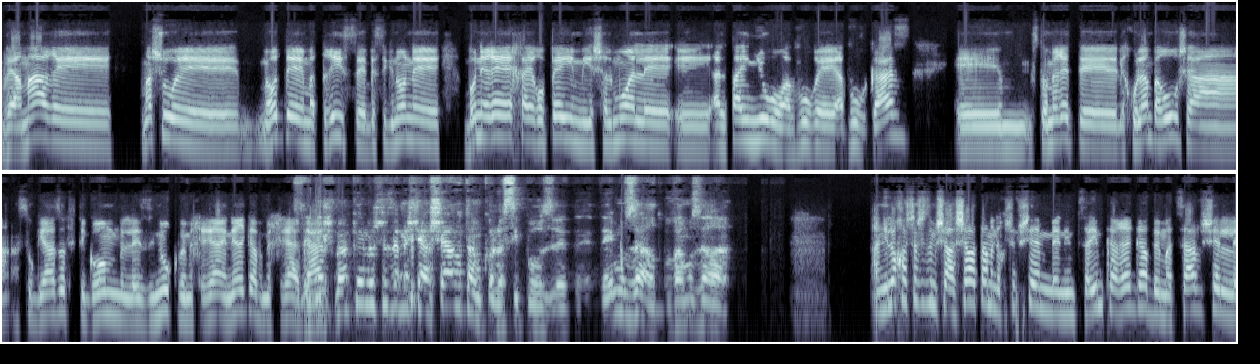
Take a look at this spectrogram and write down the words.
ואמר אה, משהו מאוד מתריס בסגנון בוא נראה איך האירופאים ישלמו על 2,000 יורו עבור, עבור גז. זאת אומרת, לכולם ברור שהסוגיה הזאת תגרום לזינוק במחירי האנרגיה, במחירי הגז. זה נשמע כאילו שזה משעשע אותם כל הסיפור, זה די מוזר, תגובה מוזרה. אני לא חושב שזה משעשע אותם, אני חושב שהם נמצאים כרגע במצב של,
